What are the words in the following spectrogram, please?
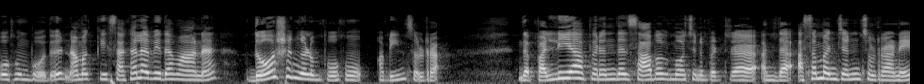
போகும்போது நமக்கு சகல விதமான தோஷங்களும் போகும் அப்படின்னு சொல்கிறா இந்த பள்ளியாக பிறந்த சாப விமோச்சனம் பெற்ற அந்த அசமஞ்சன் சொல்கிறானே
